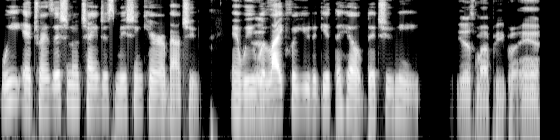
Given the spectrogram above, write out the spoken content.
We at Transitional Changes Mission care about you, and we yes. would like for you to get the help that you need. Yes, my people. And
